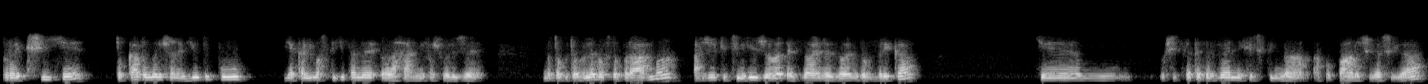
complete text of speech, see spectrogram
προεξήχε το κάτω μέρος του σανιδιού του που για καλή μας τύχη ήταν λαχανή φωσφοριζέ. Με το που το βλέπω αυτό το πράγμα, αρχίζω και τσιρίζω εδώ είναι, εδώ είναι, το βρήκα. Και ουσιαστικά κατεβαίνει η Χριστίνα από πάνω σιγά σιγά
